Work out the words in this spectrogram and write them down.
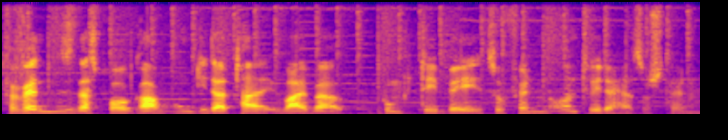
Verwenden Sie das Programm, um die Datei viber.db zu finden und wiederherzustellen.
